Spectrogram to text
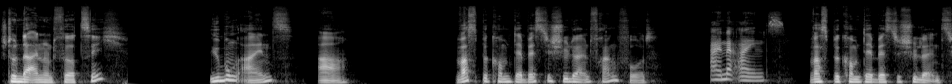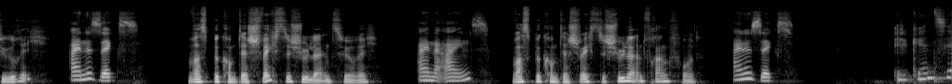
Stunde 41. Übung 1 a. Was bekommt der beste Schüler in Frankfurt? Eine 1, Was bekommt der beste Schüler in Zürich? eine 6, Was bekommt der schwächste Schüler in Zürich? eine 1, Was bekommt der schwächste Schüler in Frankfurt? eine 6. Ergänze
